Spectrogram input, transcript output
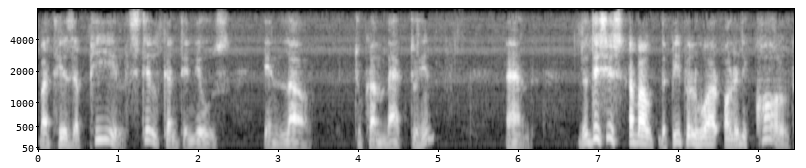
but his appeal still continues in love to come back to him. And this is about the people who are already called,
